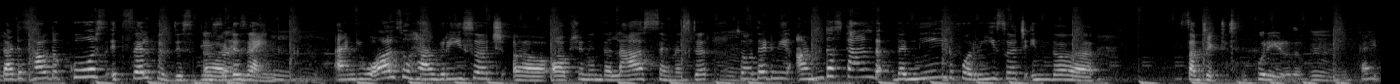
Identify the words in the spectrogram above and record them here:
That is how the course itself is dis- uh, designed and you also have research uh, option in the last semester so that we understand the need for research in the subject புரியுது ம் right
